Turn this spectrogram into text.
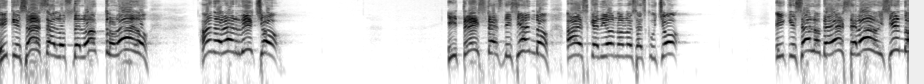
Y quizás a los del otro lado han haber dicho y tristes diciendo, ah, es que Dios no nos escuchó. Y quizás los de este lado diciendo,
